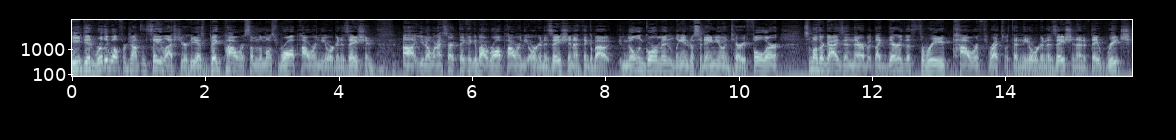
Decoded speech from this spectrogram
he did really well for Johnson City last year. He has big power, some of the most raw power in the organization. Uh, you know, when I start thinking about raw power in the organization, I think about Nolan Gorman, Leandro Cedeno, and Terry Fuller. Some other guys in there, but like they're the three power threats within the organization. That if they reach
